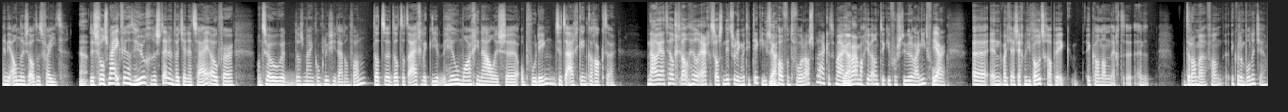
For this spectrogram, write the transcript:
En die andere is altijd failliet. Ja. Dus volgens mij, ik vind dat heel geruststellend wat jij net zei over. Want zo, eh, dat is mijn conclusie daar dan van. Dat eh, dat, dat eigenlijk je heel marginaal is, eh, opvoeding. Het zit er eigenlijk in karakter. Nou ja, het helpt wel heel erg, zoals in dit soort dingen met die tikkies, Ja. om gewoon van tevoren afspraken te maken. Ja. Waar mag je wel een tikkie voor sturen, waar niet voor? Ja. Eh, en wat jij zegt met die boodschappen, ik, ik kan dan echt en drammen van, ik wil een bonnetje.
